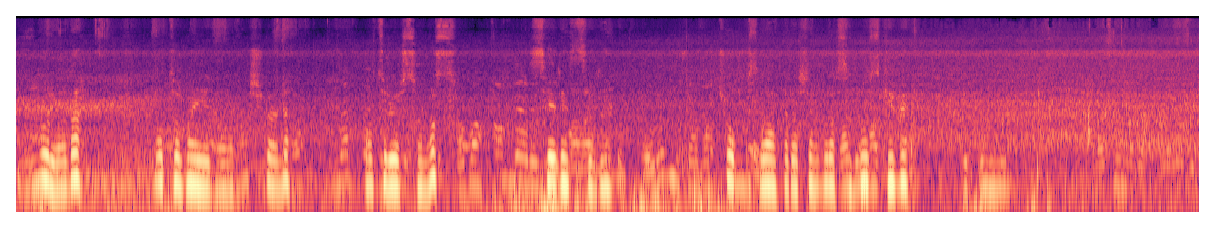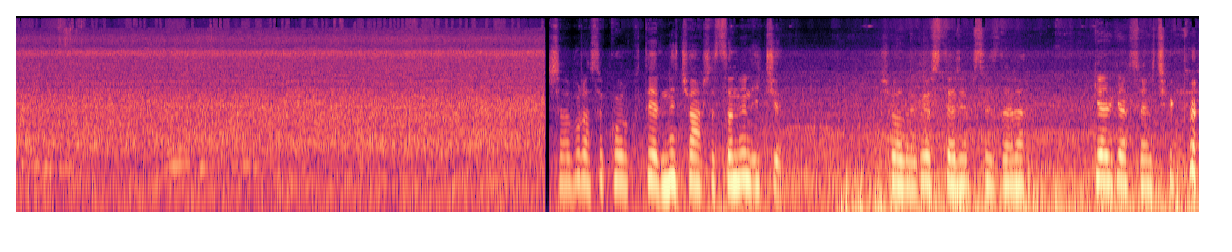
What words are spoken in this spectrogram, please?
Şimdi buraya da oturma yerleri var. Şöyle oturuyorsunuz. Serin serin. Çok güzel arkadaşlar. Burası buz gibi. Arkadaşlar burası Korkuteli'nin çarşısının içi. Şöyle göstereyim sizlere. Gel gel seni çekmem.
